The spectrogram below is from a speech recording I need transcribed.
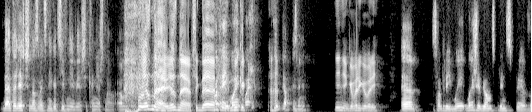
Да, это легче назвать негативные вещи, конечно. эм. Я знаю, я знаю. Всегда... Смотри, мы... как- мы- Ага. Да, извини. Не-не, говори, говори. Э, смотри, мы, мы живем, в принципе, в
